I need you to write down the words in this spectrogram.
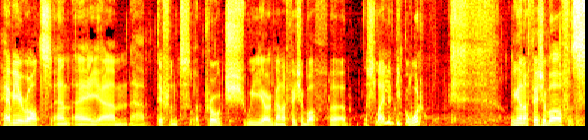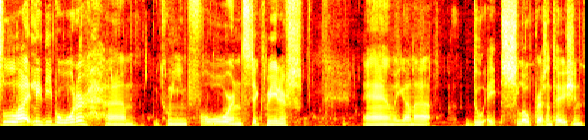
heavier rods and a um, uh, different approach. We are gonna fish above uh, a slightly deeper water. We're gonna fish above slightly deeper water, um, between four and six meters, and we're gonna do a slow presentation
